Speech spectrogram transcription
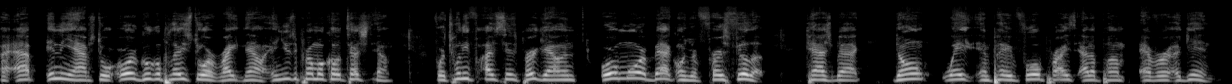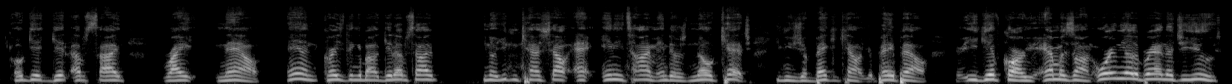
uh, app in the App Store or Google Play Store right now and use the promo code touchdown for 25 cents per gallon or more back on your first fill up. Cash back. Don't wait and pay full price at a pump ever again. Go get Get Upside right now. And crazy thing about Get Upside, you know, you can cash out at any time and there's no catch. You can use your bank account, your PayPal, your e-gift card, your Amazon, or any other brand that you use.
